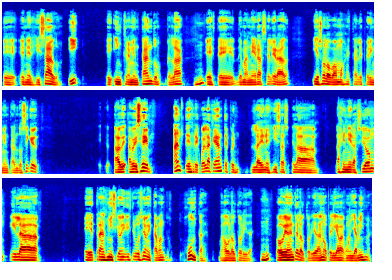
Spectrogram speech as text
eh, energizados y incrementando, ¿verdad? Este, de manera acelerada y eso lo vamos a estar experimentando. Así que a veces, antes, recuerda que antes, pues la energización, la, la generación y la eh, transmisión y distribución estaban juntas bajo la autoridad. Pues, obviamente la autoridad no peleaba con ella misma.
